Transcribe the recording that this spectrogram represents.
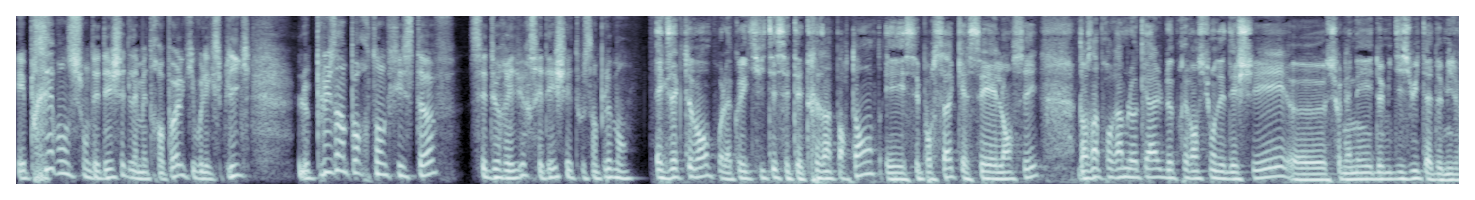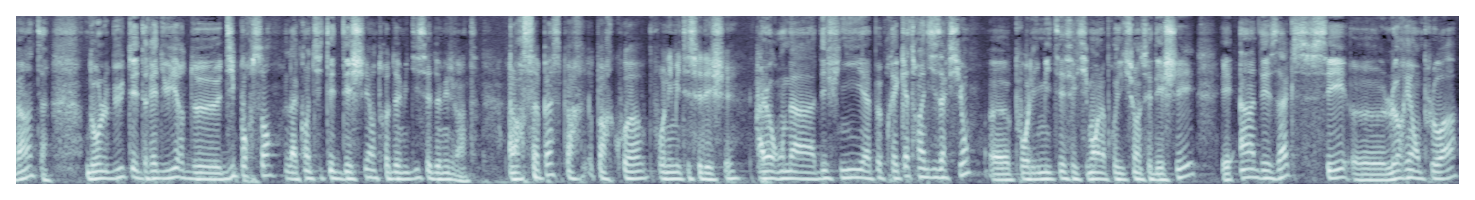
et prévention des déchets de la métropole qui vous l'explique. Le plus important, Christophe, c'est de réduire ses déchets tout simplement. Exactement, pour la collectivité, c'était très important et c'est pour ça qu'elle s'est lancée dans un programme local de prévention des déchets euh, sur l'année 2018 à 2020, dont le but est de réduire de 10% la quantité de déchets entre 2010 et 2020. Alors ça passe par, par quoi pour limiter ces déchets? Alors on a défini à peu près 90 actions euh, pour limiter effectivement la production de ces déchets et un des axes, c'est euh, le réemploi,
